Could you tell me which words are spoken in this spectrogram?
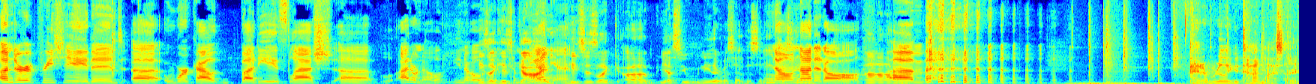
underappreciated uh, workout buddy slash uh, I don't know, you know. He's like his companion. guide. He's just like, uh, yes, you, neither of us have the synopsis. no, down. not at all. Um, Um, I had a really good time last night.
